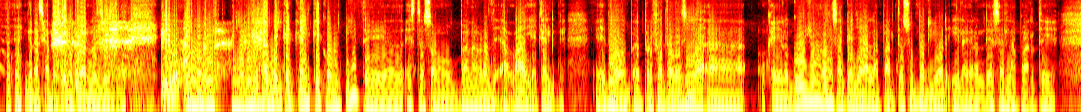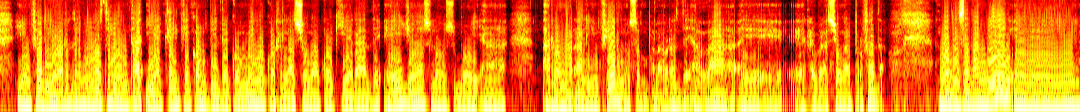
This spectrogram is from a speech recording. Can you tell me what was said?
gracias por recordarnos siempre. Y lo que dice- que también que aquel que compite, estas son palabras de Allah, y aquel, que- eh, digo, el profeta decía, ah, ok, el orgullo es aquella la parte superior y la grandeza es la parte inferior de mi vestimenta, y aquel que compite conmigo con relación a cualquiera de ellos, los voy a arrojar al infierno. Son palabras de Allah, eh, eh, revelación al profeta. Nos dice también, eh,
